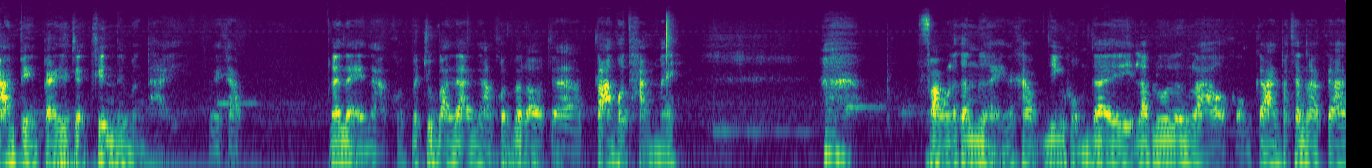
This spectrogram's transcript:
การเปลี่ยนแปลงที่เกิดขึ้นในเมืองไทยนะครับและในอนาคตปัจจุบันและอนาคตว่าเราจะตามเขาทันไหม ฟังแล้วก็เหนื่อยนะครับ ยิ่งผมได้รับรู้เรื่องราวของการพัฒนาการ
